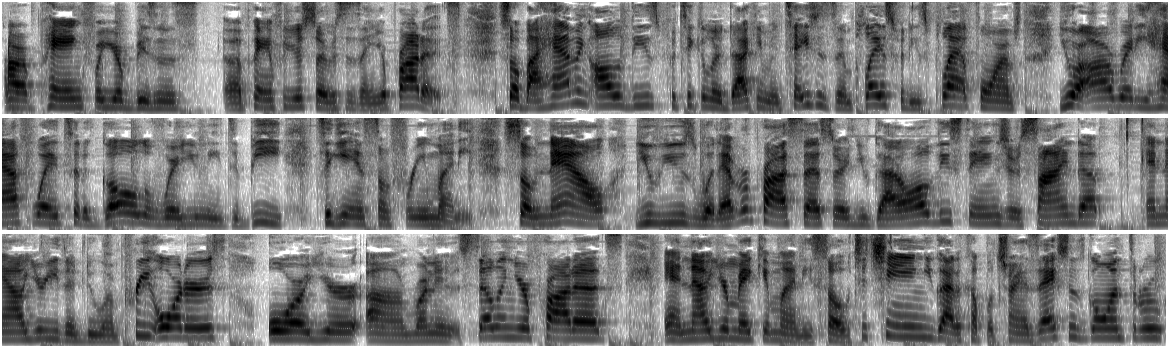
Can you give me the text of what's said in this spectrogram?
are paying for your business uh, paying for your services and your products. So, by having all of these particular documentations in place for these platforms, you are already halfway to the goal of where you need to be to get in some free money. So, now you've used whatever processor, you've got all these things, you're signed up, and now you're either doing pre orders or you're um, running selling your products and now you're making money. So cha-ching you got a couple transactions going through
